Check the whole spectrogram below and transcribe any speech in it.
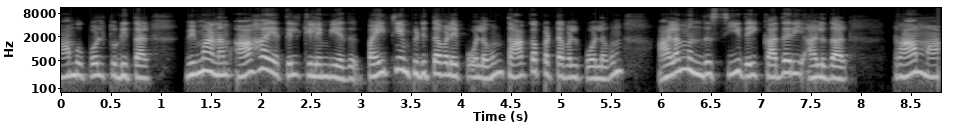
பாம்பு போல் துடித்தாள். விமானம் ஆகாயத்தில் கிளம்பியது. பைத்தியம் பிடித்தவளைப் போலவும் தாக்கப்பட்டவள் போலவும் அளமந்து சீதை கதறி அழுதாள். ராமா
